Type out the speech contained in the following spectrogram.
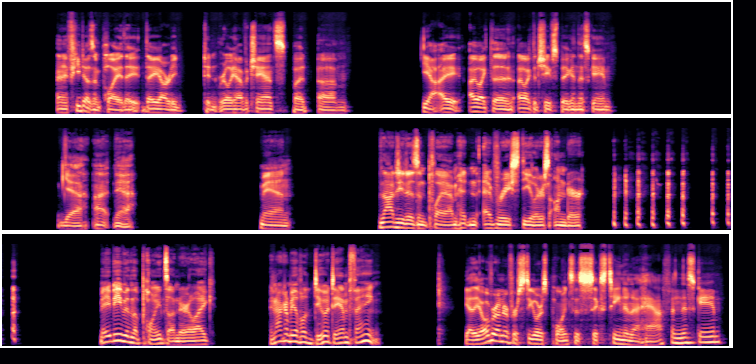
and if he doesn't play, they they already didn't really have a chance. But um, yeah, I I like the I like the Chiefs big in this game. Yeah, I yeah. Man. Najee doesn't play. I'm hitting every Steelers under. Maybe even the points under. Like, you're not gonna be able to do a damn thing. Yeah, the over under for Steelers points is 16 and a half in this game.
